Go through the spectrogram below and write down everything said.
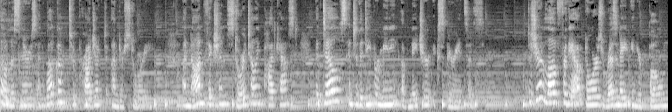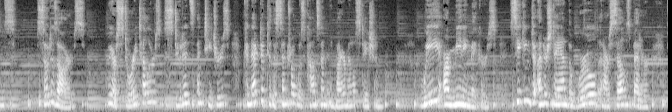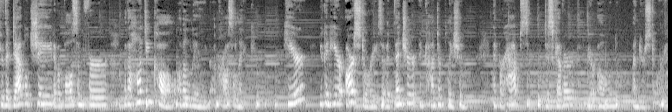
Hello, listeners, and welcome to Project Understory, a nonfiction storytelling podcast that delves into the deeper meaning of nature experiences. Does your love for the outdoors resonate in your bones? So does ours. We are storytellers, students, and teachers connected to the Central Wisconsin Environmental Station. We are meaning makers seeking to understand the world and ourselves better through the dappled shade of a balsam fir or the haunting call of a loon across a lake. Here, you can hear our stories of adventure and contemplation, and perhaps discover your own understory.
